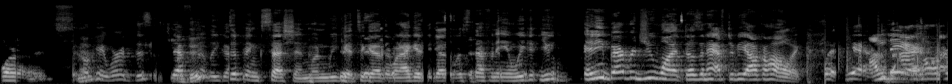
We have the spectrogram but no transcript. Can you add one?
words. Okay, we're this is definitely a sipping session when we get together. when I get together with Stephanie, and we get you any beverage you want doesn't have to be alcoholic. But yeah, I'm there. I, I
